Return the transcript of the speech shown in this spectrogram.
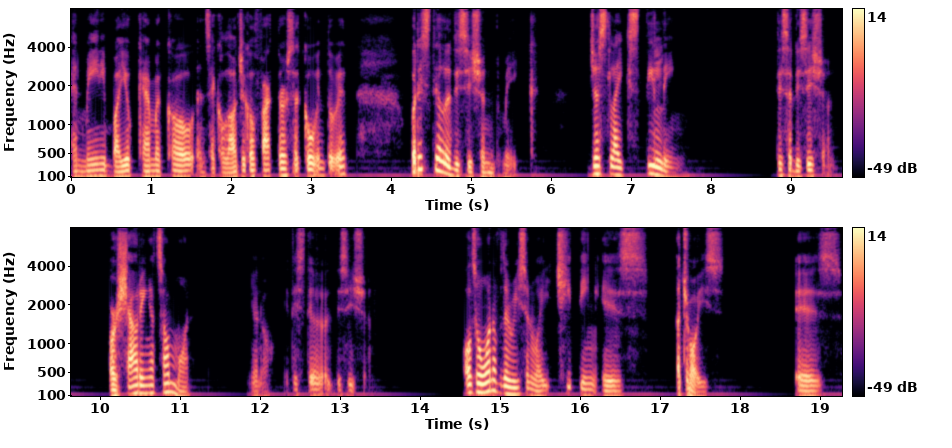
and many biochemical and psychological factors that go into it, but it's still a decision to make. Just like stealing, it is a decision, or shouting at someone, you know, it is still a decision. Also, one of the reason why cheating is a choice is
